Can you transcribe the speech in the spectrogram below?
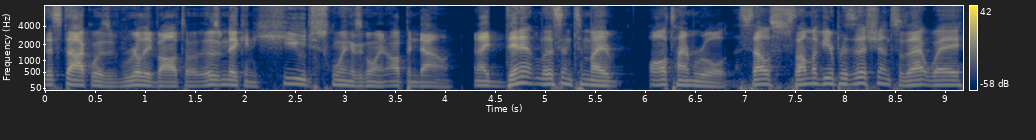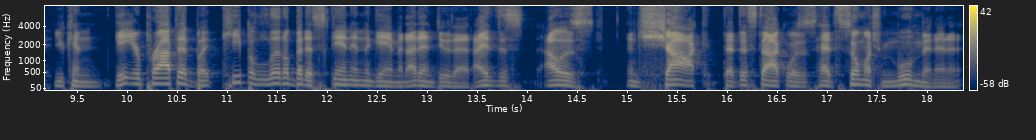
this stock was really volatile. It was making huge swings going up and down. And I didn't listen to my all-time rule. Sell some of your position so that way you can get your profit but keep a little bit of skin in the game and I didn't do that. I just I was in shock that this stock was had so much movement in it.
